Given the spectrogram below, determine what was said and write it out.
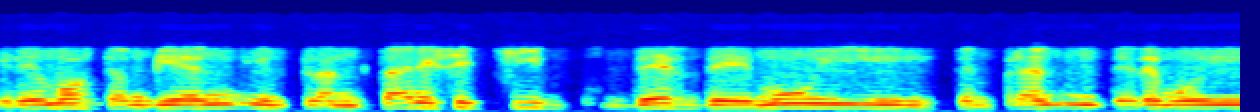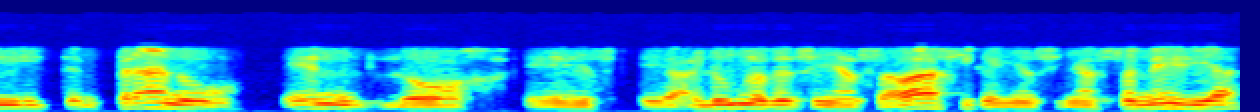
queremos también implantar ese chip desde muy temprano, desde muy temprano en los eh, alumnos de enseñanza básica y enseñanza media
